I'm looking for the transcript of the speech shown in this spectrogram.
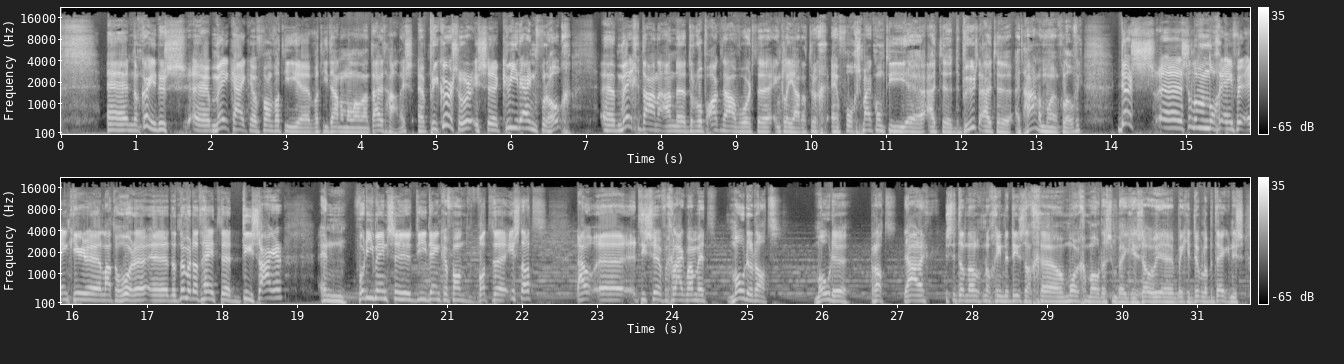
En dan kun je dus meekijken van wat hij, wat hij daar allemaal aan het uithalen is. Precursor is uh, Quirijn Verhoog. Uh, meegedaan aan de Rob Akda Award uh, enkele jaren terug. En volgens mij komt hij uit de, buurt, uit, uit Haarlem geloof ik. Dus zullen we hem nog even een keer laten horen. dat nummer dat heet Desire. En voor die mensen die denken van wat is dat? Nou, het is vergelijkbaar met moderad. Moderad. Ja, ik zit dan ook nog in de dinsdagmorgenmodus. een beetje zo, een beetje dubbele betekenis.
